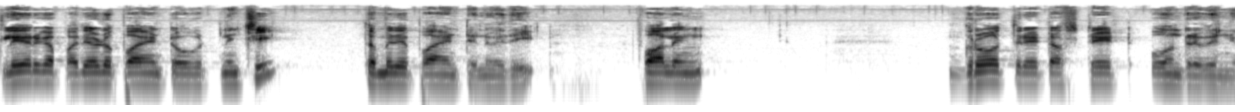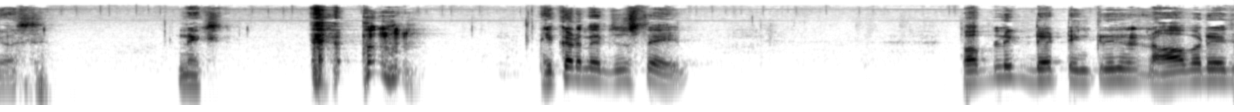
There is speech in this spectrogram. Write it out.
క్లియర్గా పదిహేడు పాయింట్ ఒకటి నుంచి తొమ్మిది పాయింట్ ఎనిమిది following growth rate of state own revenues next ఇక్కడ మీరు చూస్తే public debt increase average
